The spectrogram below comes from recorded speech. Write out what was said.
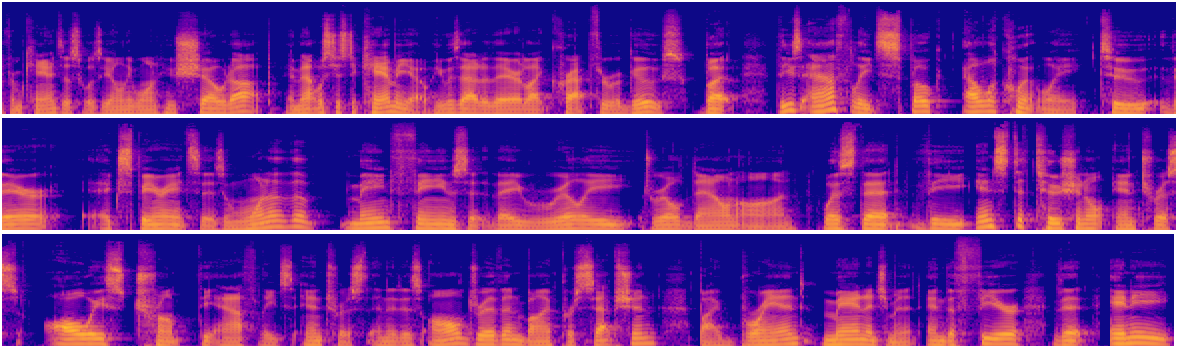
from Kansas was the only one who showed up. And that was just a cameo. He was out of there like crap through a goose. But these athletes spoke eloquently to their experiences. And one of the main themes that they really drilled down on was that the institutional interests always trump the athlete's interest. And it is all driven by perception, by brand management, and the fear that any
